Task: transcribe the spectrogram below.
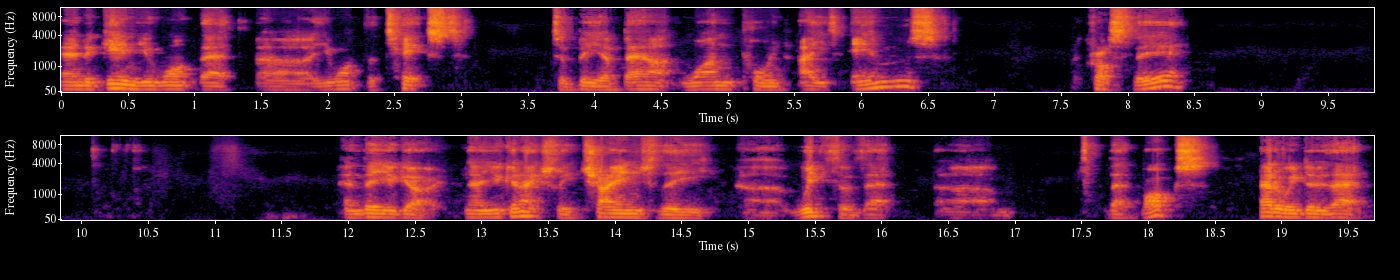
And again, you want that, uh, you want the text to be about 1.8 M's across there. And there you go. Now you can actually change the uh, width of that um, that box. How do we do that,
